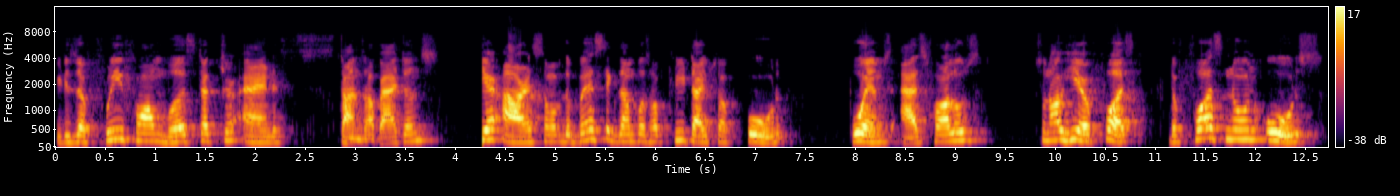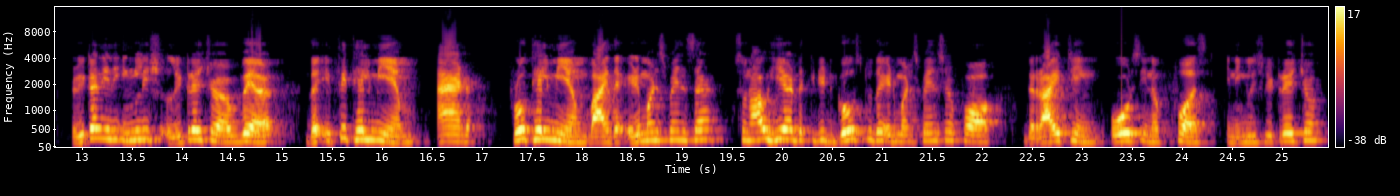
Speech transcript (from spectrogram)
it is a free form verse structure and stanza patterns. Here are some of the best examples of three types of ode poems as follows. So now here first the first known odes written in English literature were the epithalamium and prothalamium by the Edmund Spenser. So now here the credit goes to the Edmund Spenser for the writing odes in a first in English literature.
